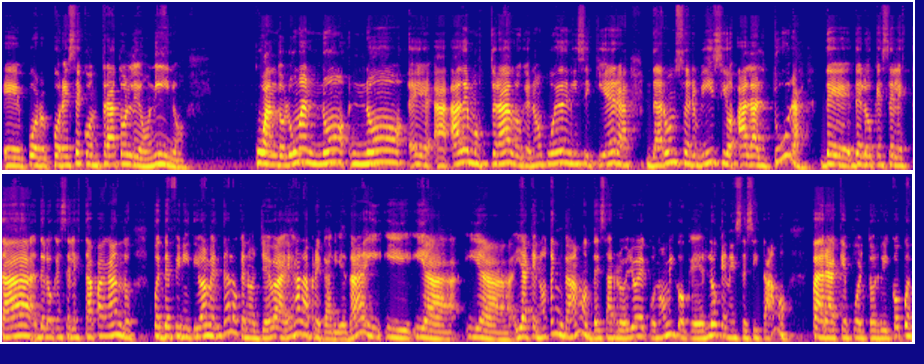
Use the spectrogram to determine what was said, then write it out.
eh, por, por ese contrato leonino, cuando Luma no, no eh, ha, demostrado que no puede ni siquiera dar un servicio a la altura de, lo que se le está, de lo que se le está pagando, pues definitivamente a lo que nos lleva es a la precariedad y, y, a, y a que no tengamos desarrollo económico, que es lo que necesitamos para que Puerto Rico pues,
